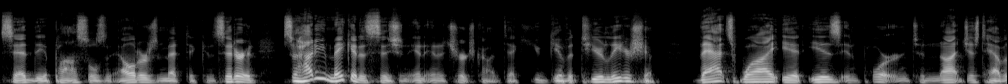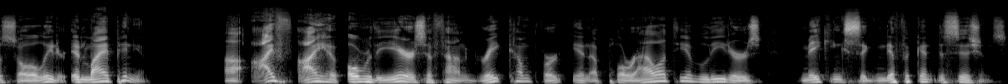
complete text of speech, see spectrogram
said the apostles and elders met to consider it. So, how do you make a decision in, in a church context? You give it to your leadership. That's why it is important to not just have a solo leader, in my opinion. Uh, I've I have over the years have found great comfort in a plurality of leaders making significant decisions.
